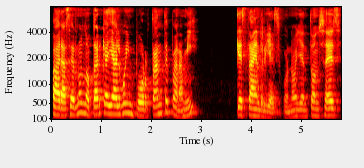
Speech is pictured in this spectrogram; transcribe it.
para hacernos notar que hay algo importante para mí que está en riesgo, ¿no? Y entonces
